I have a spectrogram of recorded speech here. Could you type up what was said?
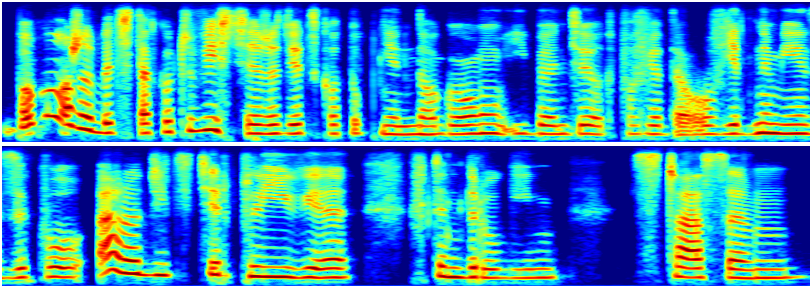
Bo może być tak oczywiście, że dziecko tupnie nogą i będzie odpowiadało w jednym języku, a rodzic cierpliwie w tym drugim. Z czasem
